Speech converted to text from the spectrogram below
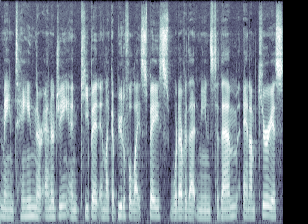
maintain their energy and keep it in like a beautiful light space, whatever that means to them. And I'm curious,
